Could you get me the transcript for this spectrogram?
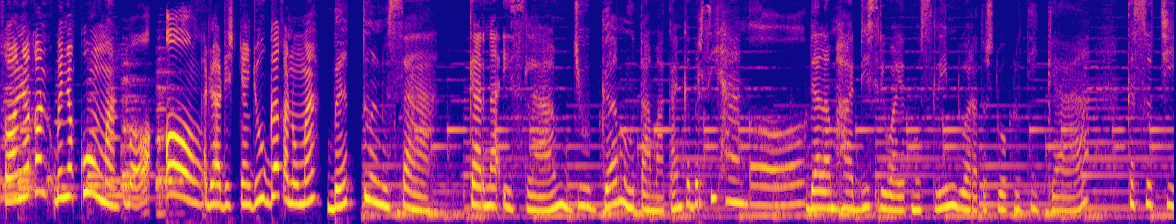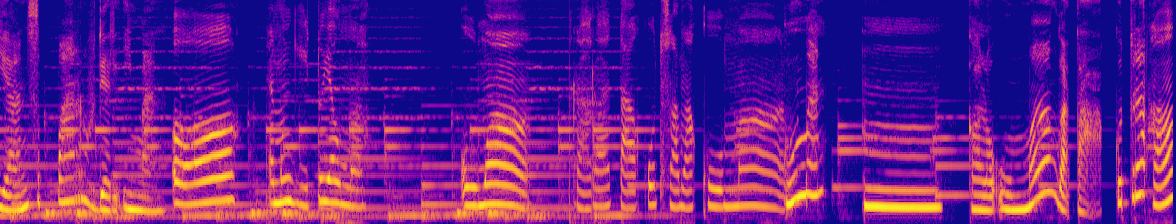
Soalnya kan banyak kuman. Bohong. Ada hadisnya juga kan Uma? Betul Nusa. Karena Islam juga mengutamakan kebersihan. Oh. Dalam hadis riwayat Muslim 223, kesucian separuh dari iman. Oh, emang gitu ya Uma? Uma, Rara takut sama kuman. Kuman? Hmm, kalau Uma nggak takut, Ra. Hah?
